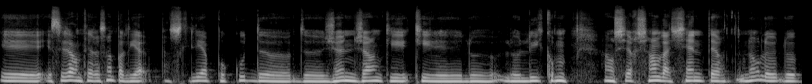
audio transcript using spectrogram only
Et, c'est intéressant parce qu'il y a, qu'il beaucoup de, jeunes gens qui, le, le lisent comme en cherchant la chaîne non, le, le,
